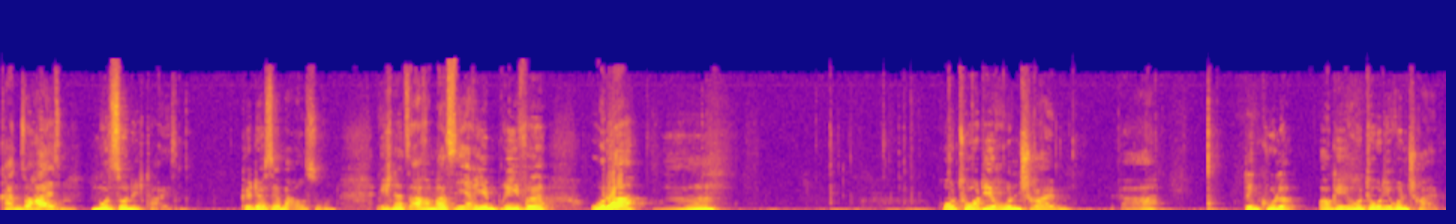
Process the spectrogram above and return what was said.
Kann so heißen, muss so nicht heißen. Könnt ihr euch selber aussuchen. Ich nenne es einfach mal Serienbriefe oder mh, hm, Hotodi rundschreiben. Ja, klingt cooler. Okay, Hotodi rundschreiben.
